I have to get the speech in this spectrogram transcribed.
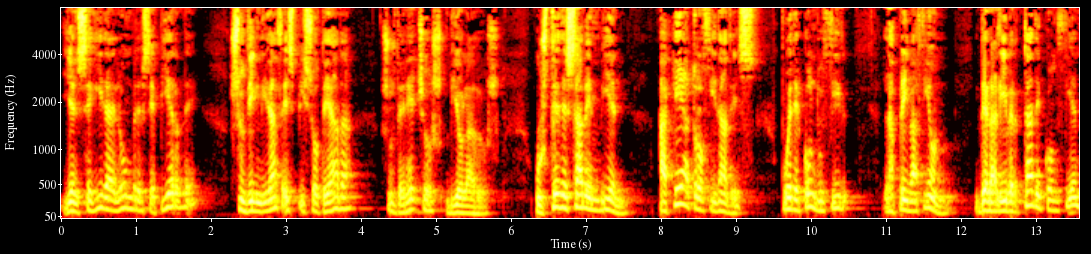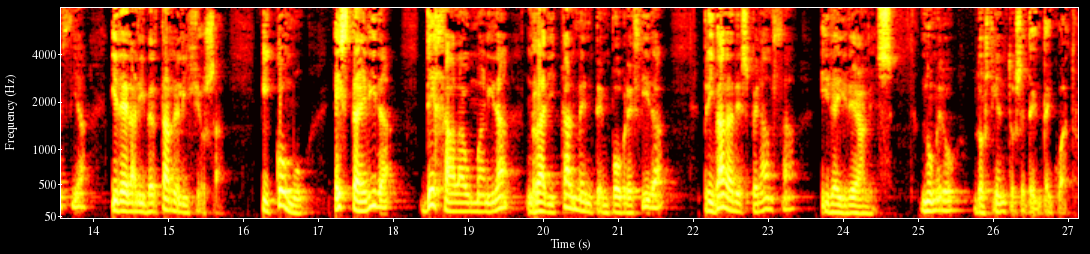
y enseguida el hombre se pierde, su dignidad es pisoteada, sus derechos violados. Ustedes saben bien a qué atrocidades puede conducir la privación de la libertad de conciencia y de la libertad religiosa, y cómo esta herida deja a la humanidad radicalmente empobrecida, privada de esperanza y de ideales. número 274.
